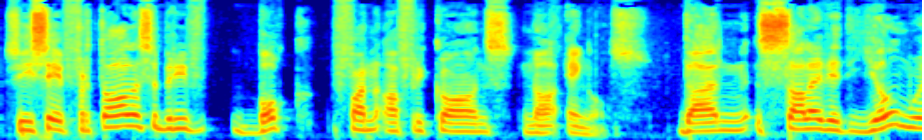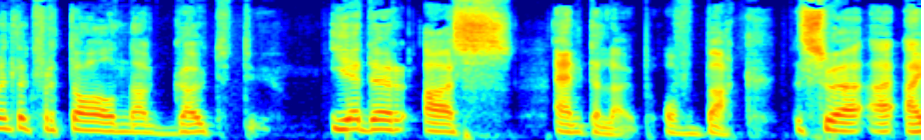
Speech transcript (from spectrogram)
So jy sê vertaal asseblief bok van Afrikaans na Engels. Dan sal hy dit heel moontlik vertaal na goat toe eerder as antelope of buck. So hy hy,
